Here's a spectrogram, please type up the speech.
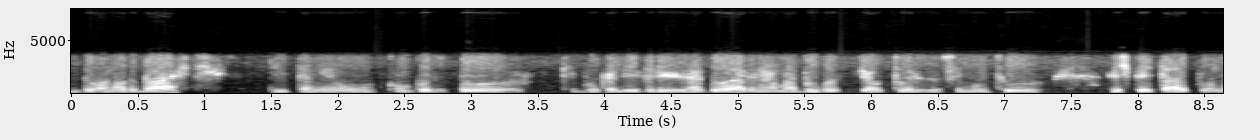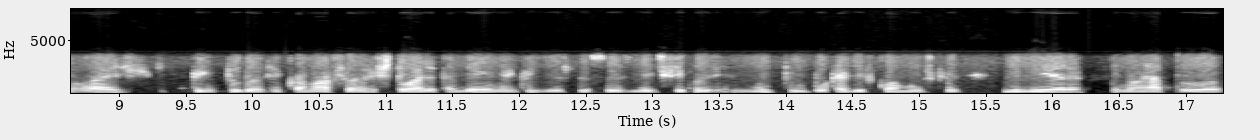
do Ronaldo Bastos, que também é um compositor que Boca Livre adora, né? Uma dupla de autores assim muito respeitada por nós, tem tudo a ver com a nossa história também, né? Inclusive as pessoas identificam muito Boca Livre com a música mineira, e não é à toa,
